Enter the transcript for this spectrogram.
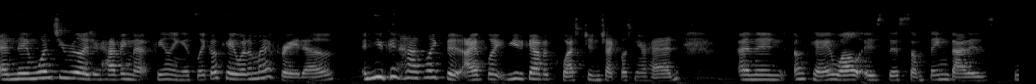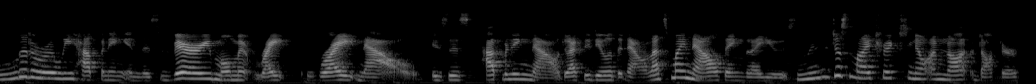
and then once you realize you're having that feeling, it's like, okay, what am I afraid of? And you can have like the, I've like, you have a question checklist in your head. And then, okay, well, is this something that is literally happening in this very moment right right now? Is this happening now? Do I have to deal with it now? And that's my now thing that I use. And these are just my tricks. You know, I'm not a doctor.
